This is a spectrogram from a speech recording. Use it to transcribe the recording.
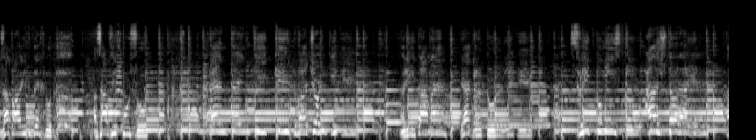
Zapálit, vdechnout a zavřít pusu. Ententíky, dva jointíky, lítáme jak vrtulníky. Z hlídku místku až do raje a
